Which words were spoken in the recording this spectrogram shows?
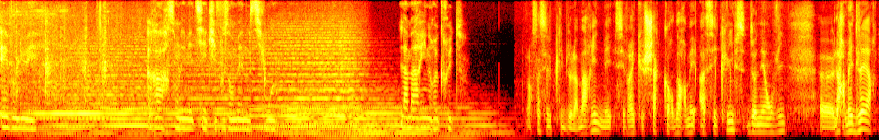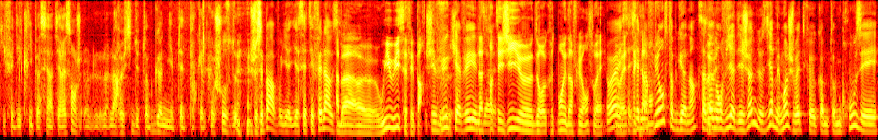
Évoluer. Rares sont les métiers qui vous emmènent aussi loin. La marine recrute. Alors ça c'est le clip de la marine, mais c'est vrai que chaque corps d'armée a ses clips, donnait envie. Euh, l'armée de l'air qui fait des clips assez intéressants. la réussite de Top Gun y est peut-être pour quelque chose de... Je sais pas, il y, a cet effet-là aussi. Ah bah euh, oui, oui, ça fait partie. J'ai vu qu'il y avait une... La stratégie euh, de recrutement et d'influence, ouais. ouais, c'est de l'influence Top Gun. Hein. Ça donne envie à des jeunes de se dire, mais moi je veux être comme Tom Cruise et,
